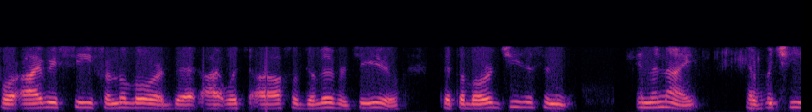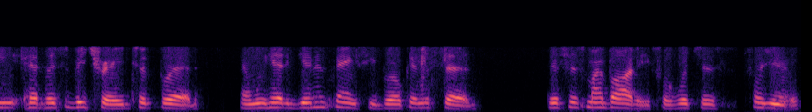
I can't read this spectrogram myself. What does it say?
for I received from the Lord that I which I also delivered to you, that the Lord Jesus in in the night at which he had been betrayed took bread, and he had given thanks, he broke and said, "This is my body, for which is for you.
